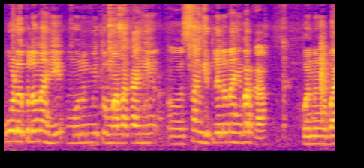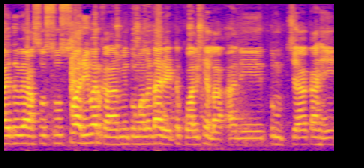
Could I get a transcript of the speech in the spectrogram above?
ओळखलं नाही म्हणून मी तुम्हाला काही सांगितलेलं नाही बरं का. पण बाय द वे असो सो सॉरी बरं का. मी तुम्हाला डायरेक्ट कॉल केला. आणि तुमच्या काही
